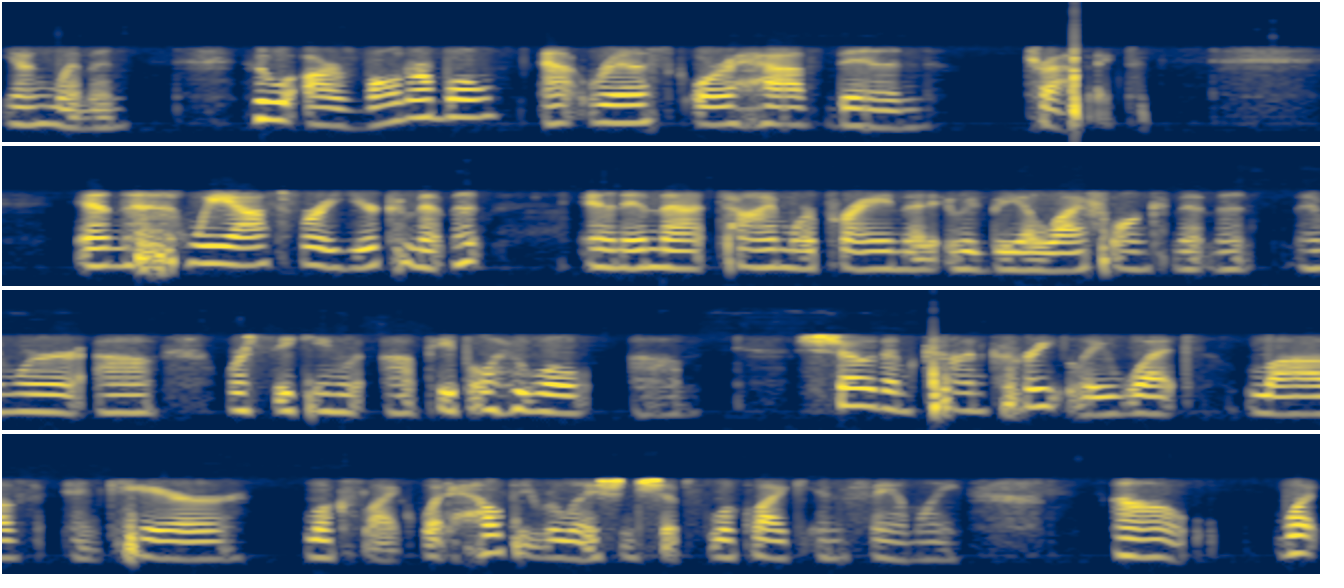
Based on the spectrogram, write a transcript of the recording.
young women who are vulnerable, at risk, or have been trafficked. And we ask for a year commitment, and in that time, we're praying that it would be a lifelong commitment. And we're uh, we're seeking uh, people who will um, show them concretely what love and care looks like, what healthy relationships look like in family, uh, what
